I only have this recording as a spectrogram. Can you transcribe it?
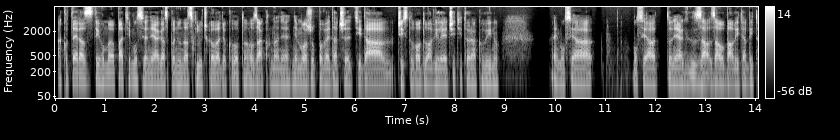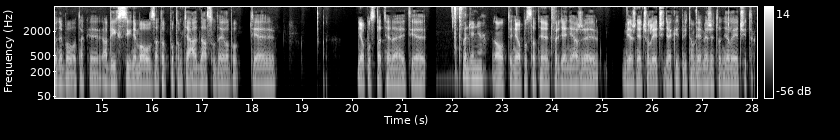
ako teraz tí homeopati musia nejak aspoň u nás kľúčkovať okolo toho zákona, ne? Nemôžu povedať, že ti dá čistú vodu a vylieči ti to rakovinu. Aj musia musia to nejak za, zaobaliť, aby to nebolo také, aby ich si nemohol za to potom ťahať na súde, lebo tie neopodstatnené tie tvrdenia. No, tie neopodstatnené tvrdenia, že vieš niečo liečiť, aj keď pritom vieme, že to nelieči, tak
